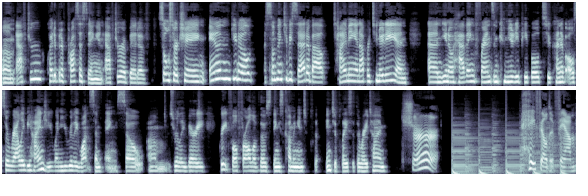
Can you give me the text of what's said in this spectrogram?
um, after quite a bit of processing and after a bit of soul searching and, you know, something to be said about timing and opportunity and, and, you know, having friends and community people to kind of also rally behind you when you really want something. So um, I was really very grateful for all of those things coming into, into place at the right time. Sure. Hey, Failed It fam.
